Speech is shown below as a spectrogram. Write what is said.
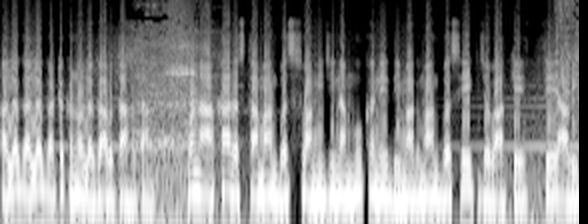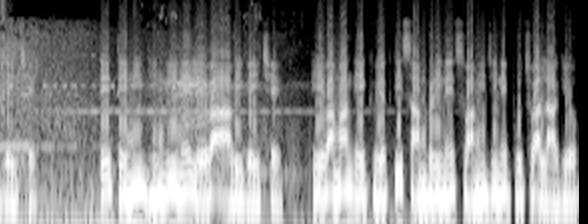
અલગ અલગ અટકણો લગાવતા હતા. પણ આખા રસ્તામાં બસ સ્વામીજીના મુખ અને દિમાગમાં બસ એક જવાબ કે તે આવી ગઈ છે. તે તેની ઢીંગલીને લેવા આવી ગઈ છે. એવામાં એક વ્યક્તિ સાંભળીને સ્વામીજીને પૂછવા લાગ્યો,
